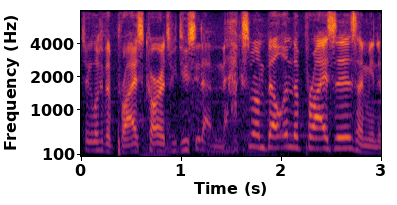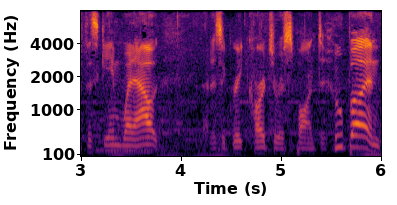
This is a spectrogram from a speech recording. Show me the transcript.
Take a look at the prize cards. We do see that maximum belt in the prizes. I mean, if this game went out, that is a great card to respond to Hoopa, and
